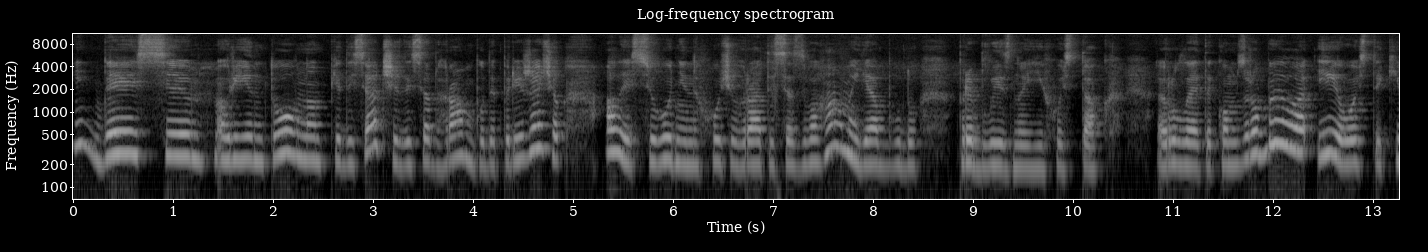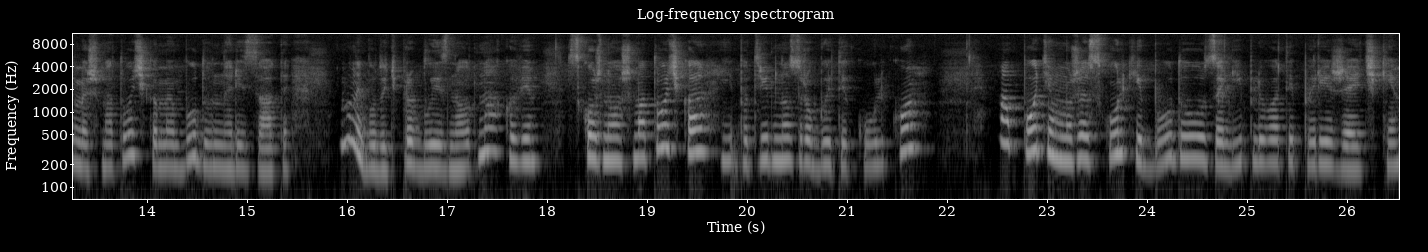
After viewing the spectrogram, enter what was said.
І десь орієнтовно 50-60 грам буде пиріжечок, але сьогодні не хочу гратися з вагами, я буду приблизно їх ось так рулетиком зробила, і ось такими шматочками буду нарізати. Вони будуть приблизно однакові. З кожного шматочка потрібно зробити кульку. А потім вже з буду заліплювати пиріжечки.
